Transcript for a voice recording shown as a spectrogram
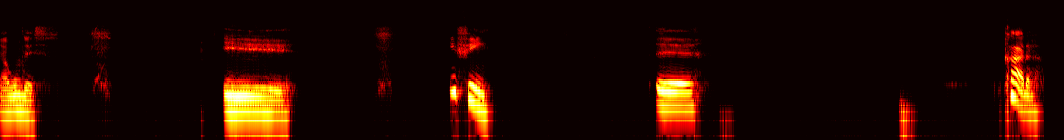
algum desses. E. Enfim. É. Cara,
